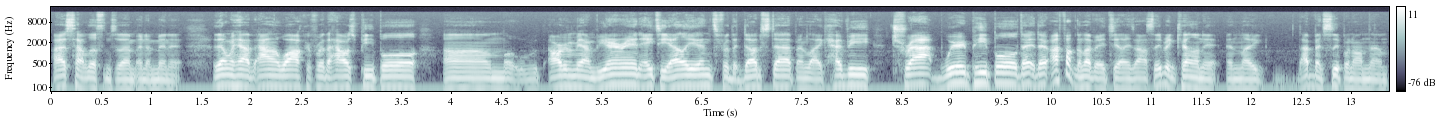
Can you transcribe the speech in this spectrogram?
I just haven't listened to them in a minute. And then we have Alan Walker for the House People. Um, Armin van Buuren, ATLiens for the dubstep and like heavy trap, weird people. They, I fucking love ATLiens. Honestly, they've been killing it, and like I've been sleeping on them.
